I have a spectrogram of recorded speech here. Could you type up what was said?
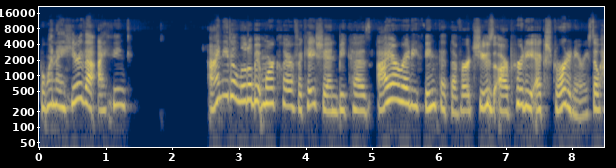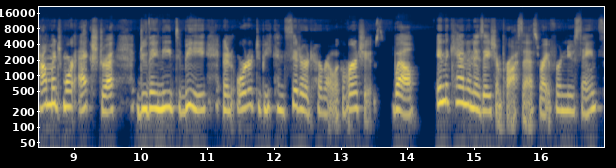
But when I hear that, I think I need a little bit more clarification because I already think that the virtues are pretty extraordinary. So, how much more extra do they need to be in order to be considered heroic virtues? Well, in the canonization process, right, for new saints,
